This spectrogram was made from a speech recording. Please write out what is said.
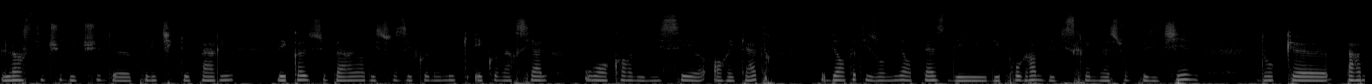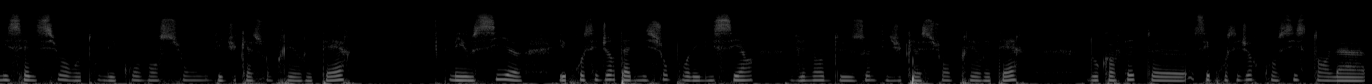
l'Institut d'études politiques de Paris, l'École supérieure des sciences économiques et commerciales ou encore le lycée Henri IV, eh bien en fait ils ont mis en place des, programmes de discrimination positive. Donc parmi celles-ci on retrouve les conventions d'éducation prioritaire, mais aussi euh, les procédures d'admission pour les lycéens venant de zones d'éducation prioritaire. Donc en fait ces procédures consistent en la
